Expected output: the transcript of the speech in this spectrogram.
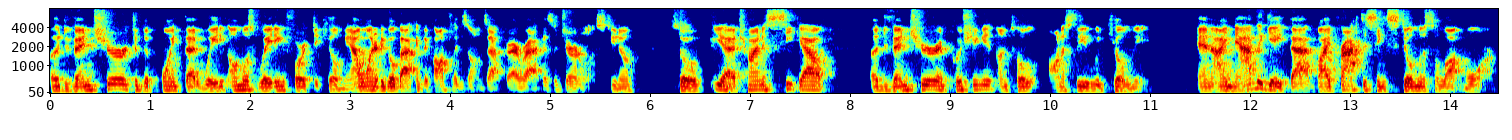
adventure to the point that waiting almost waiting for it to kill me. I wanted to go back into conflict zones after Iraq as a journalist, you know. So yeah, trying to seek out adventure and pushing it until honestly it would kill me. And I navigate that by practicing stillness a lot more,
